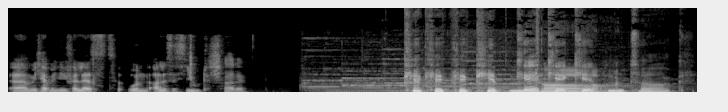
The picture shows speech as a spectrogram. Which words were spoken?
Ähm, ich habe mich nie verletzt und alles ist gut. Schade. Kippentalk. Kippentalk. Heutiges Thema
